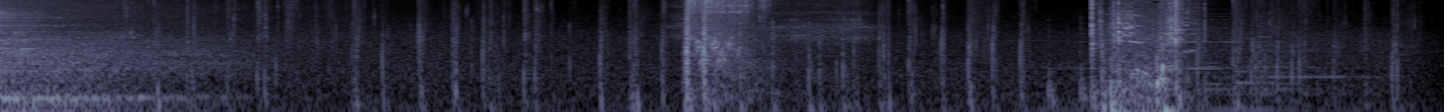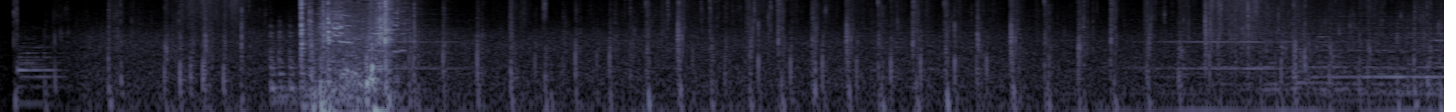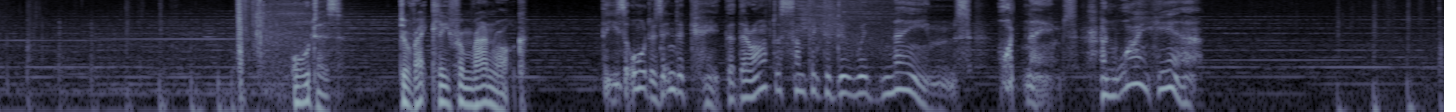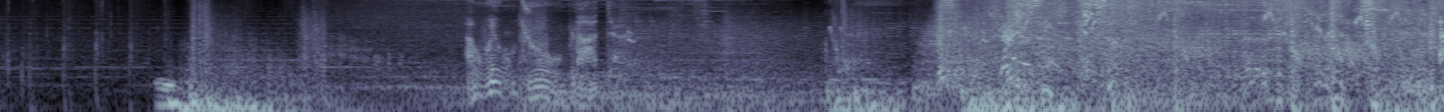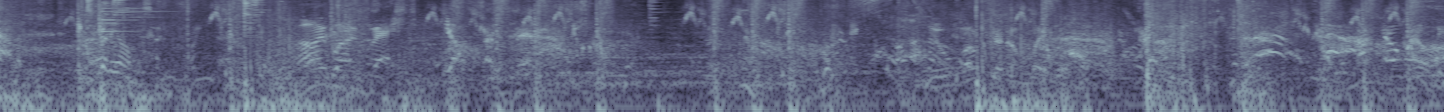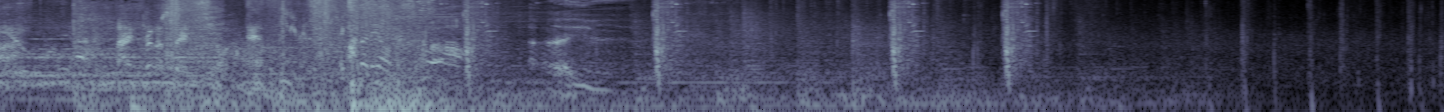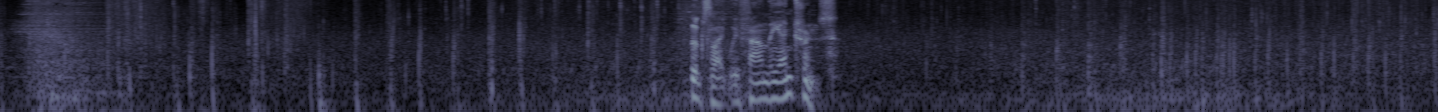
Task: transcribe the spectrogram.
Orders. Directly from Ranrock. These orders indicate that they're after something to do with names. What names? And why here? I will draw Looks like we found the entrance.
